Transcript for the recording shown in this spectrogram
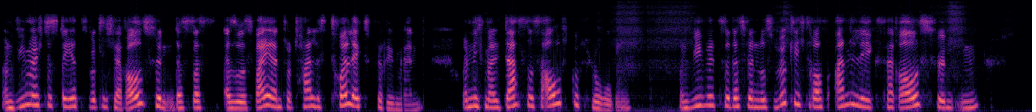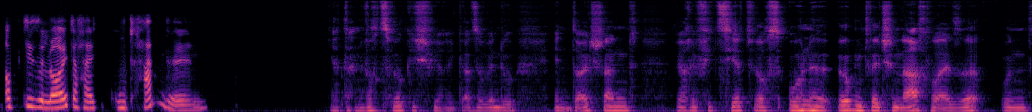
Und wie möchtest du jetzt wirklich herausfinden, dass das, also es war ja ein totales Trollexperiment und nicht mal das ist aufgeflogen. Und wie willst du das, wenn du es wirklich drauf anlegst, herausfinden, ob diese Leute halt gut handeln? Ja, dann wird es wirklich schwierig. Also wenn du in Deutschland verifiziert wirst ohne irgendwelche Nachweise und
